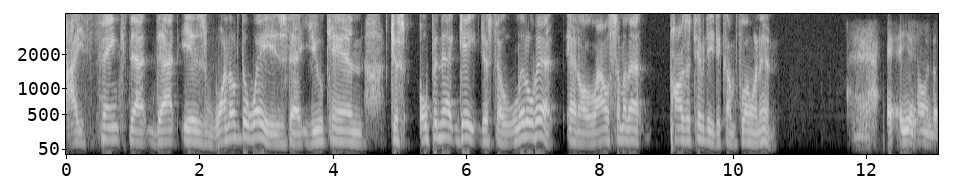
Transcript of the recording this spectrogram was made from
I think that that is one of the ways that you can just open that gate just a little bit and allow some of that positivity to come flowing in. And, you know, and the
